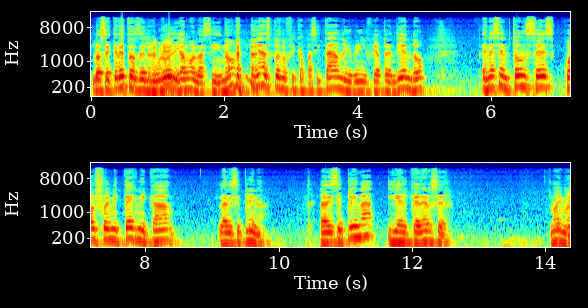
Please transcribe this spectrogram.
los secretos del gurú, digámoslo así, ¿no? Y ya después me fui capacitando y fui aprendiendo. En ese entonces, ¿cuál fue mi técnica? La disciplina. La disciplina y el querer ser. No hay más.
